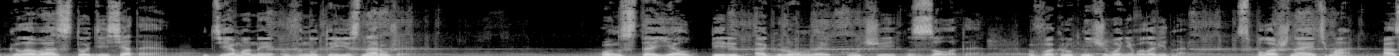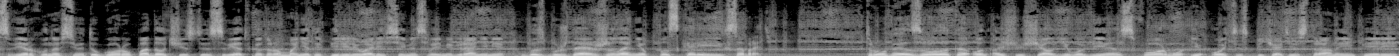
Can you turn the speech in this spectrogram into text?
Глава 110. Демоны внутри и снаружи. Он стоял перед огромной кучей золота. Вокруг ничего не было видно. Сплошная тьма, а сверху на всю эту гору падал чистый свет, в котором монеты переливались всеми своими гранями, возбуждая желание поскорее их собрать. Трогая золото, он ощущал его вес, форму и оттиск печати страны империи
